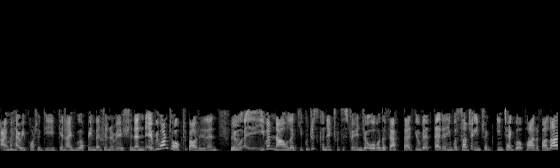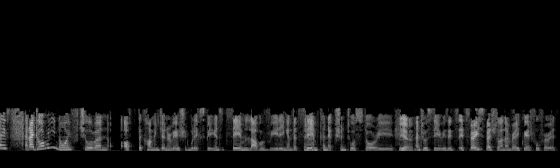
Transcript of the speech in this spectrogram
I'm a Harry Potter geek and I grew up in that generation and everyone talked about it and you even now like you could just connect with a stranger over the fact that you read that and it was such mm. an integ- integral part of our lives. And I don't really know if children of the coming generation would experience that same love of reading and that same connection to a story Yeah. and to a series. It's it's very special and I'm very grateful for it.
